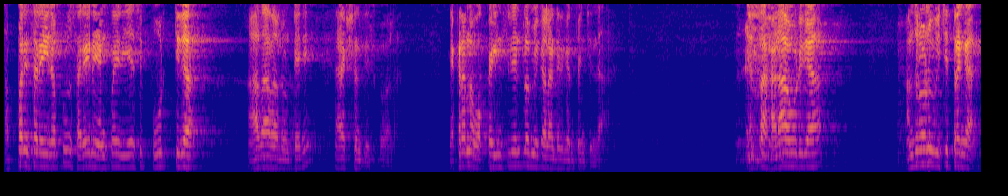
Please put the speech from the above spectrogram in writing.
తప్పనిసరి అయినప్పుడు సరైన ఎంక్వైరీ చేసి పూర్తిగా ఆధారాలు ఉంటేనే యాక్షన్ తీసుకోవాలి. ఎక్కడన్నా ఒక్క ఇన్సిడెంట్లో మీకు అలాంటిది కనిపించిందా? ఎంత హడావుడిగా అందులోనూ విచిత్రంగా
